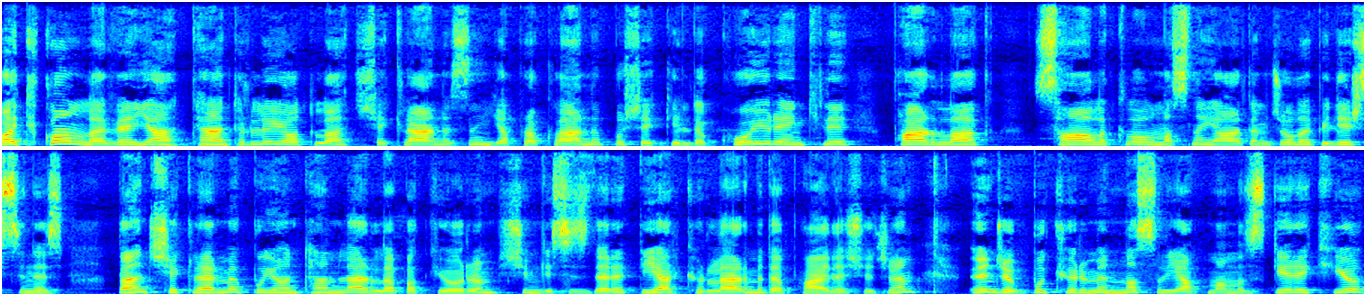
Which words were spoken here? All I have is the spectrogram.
Batikonla veya tentürlü yotla çiçeklerinizin yapraklarını bu şekilde koyu renkli, parlak, sağlıklı olmasına yardımcı olabilirsiniz. Ben çiçeklerime bu yöntemlerle bakıyorum. Şimdi sizlere diğer kürlerimi de paylaşacağım. Önce bu kürümü nasıl yapmamız gerekiyor?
